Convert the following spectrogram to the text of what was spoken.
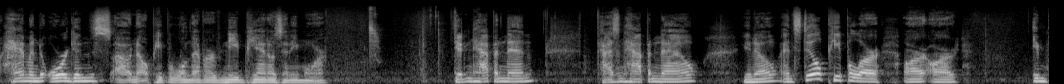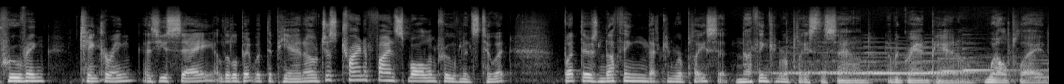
Hammond organs, oh no, people will never need pianos anymore. Didn't happen then, hasn't happened now, you know, and still people are are are improving, tinkering, as you say, a little bit with the piano, just trying to find small improvements to it. But there's nothing that can replace it. Nothing can replace the sound of a grand piano, well played.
